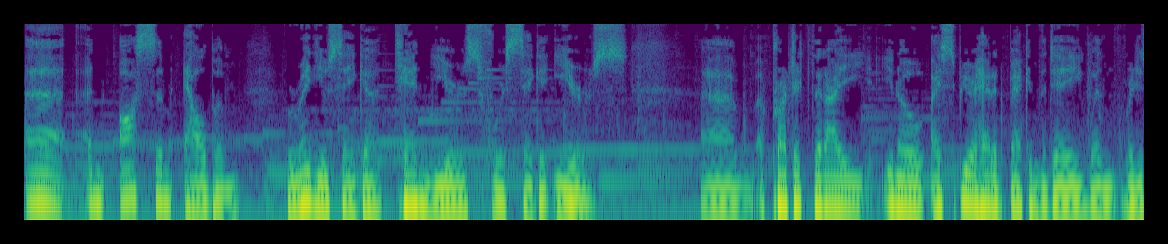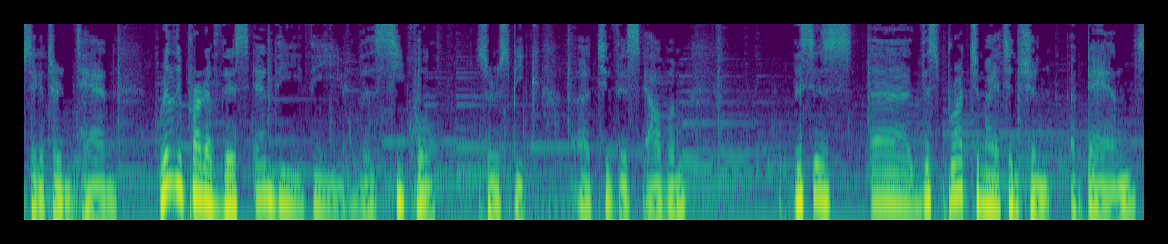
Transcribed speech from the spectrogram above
uh, an awesome album, Radio Sega 10 Years for Sega Ears. Um, a project that I, you know, I spearheaded back in the day when Radio Sega turned 10. Really proud of this and the, the, the sequel, so to speak, uh, to this album. This is uh, this brought to my attention a band,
